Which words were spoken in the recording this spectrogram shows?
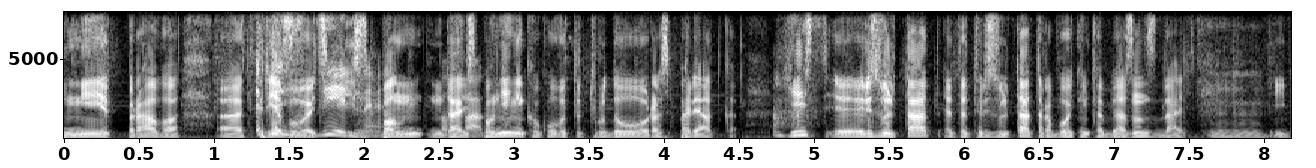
имеет права э, требовать испол... да, исполнения какого-то трудового распорядка. Ага. Есть э, результат, этот результат работник обязан сдать. Угу. И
